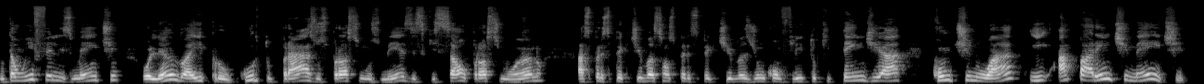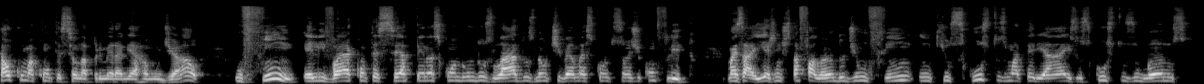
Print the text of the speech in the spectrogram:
Então, infelizmente, olhando aí para o curto prazo, os próximos meses, que só o próximo ano, as perspectivas são as perspectivas de um conflito que tende a continuar e aparentemente, tal como aconteceu na Primeira Guerra Mundial, o fim ele vai acontecer apenas quando um dos lados não tiver mais condições de conflito. Mas aí a gente está falando de um fim em que os custos materiais, os custos humanos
